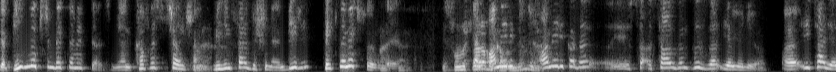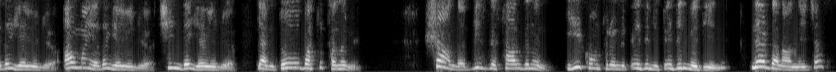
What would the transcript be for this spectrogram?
Ya bilmek için beklemek lazım. Yani kafası çalışan, evet. bilimsel düşünen biri beklemek zorunda evet. yani. E sonuçlara yani bakalım Amerika, değil mi? Amerika'da e, salgın hızla yayılıyor. E, İtalya'da yayılıyor. Almanya'da yayılıyor. Çin'de yayılıyor. Yani Doğu Batı tanımıyor. Şu anda bizde salgının iyi kontrol edilip edilmediğini nereden anlayacağız?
